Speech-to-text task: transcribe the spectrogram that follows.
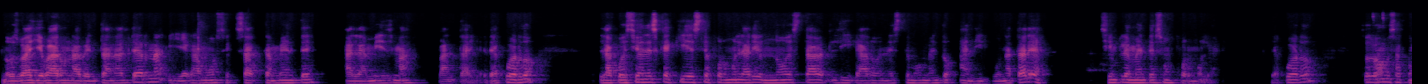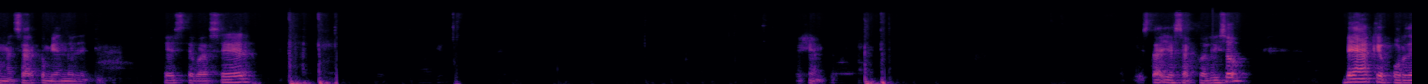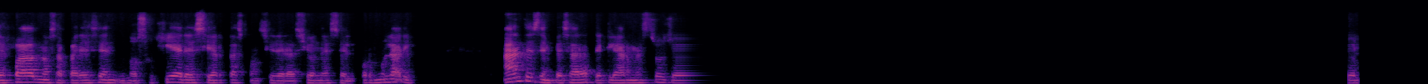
Nos va a llevar una ventana alterna y llegamos exactamente a la misma pantalla. ¿De acuerdo? La cuestión es que aquí este formulario no está ligado en este momento a ninguna tarea. Simplemente es un formulario. ¿De acuerdo? Entonces vamos a comenzar cambiando el título. Este va a ser... Ejemplo. Aquí está, ya se actualizó. Vean que por default nos aparecen, nos sugiere ciertas consideraciones el formulario. Antes de empezar a teclear nuestros,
